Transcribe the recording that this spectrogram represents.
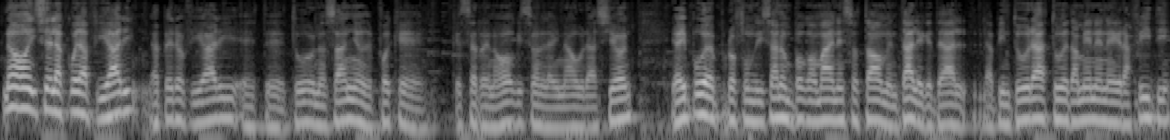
No, hice la escuela Figari, la Pedro Figari, este, tuve unos años después que, que se renovó, que hicieron la inauguración, y ahí pude profundizar un poco más en esos estados mentales que te da la pintura. Estuve también en el graffiti,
